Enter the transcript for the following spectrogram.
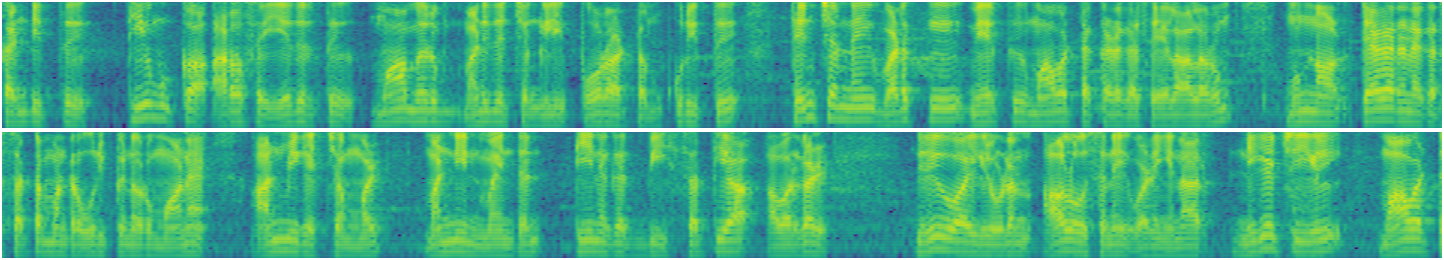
கண்டித்து திமுக அரசை எதிர்த்து மாபெரும் மனிதச் சங்கிலி போராட்டம் குறித்து தென்சென்னை வடக்கு மேற்கு மாவட்ட கழக செயலாளரும் முன்னாள் தேகரநகர் சட்டமன்ற உறுப்பினருமான ஆன்மீக செம்மல் மண்ணின் மைந்தன் டிநகர் பி சத்யா அவர்கள் நிர்வாகிகளுடன் ஆலோசனை வழங்கினார். நிகழ்ச்சியில் மாவட்ட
